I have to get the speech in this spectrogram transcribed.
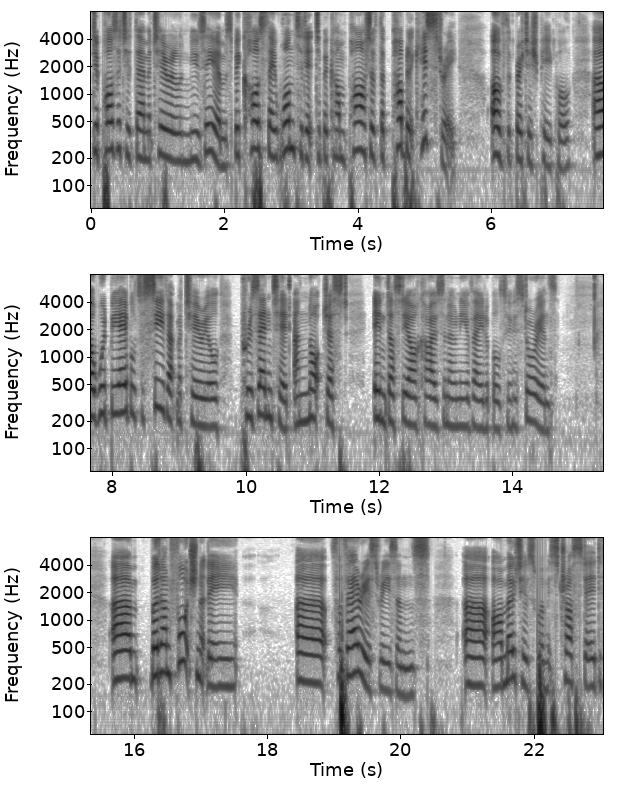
deposited their material in museums because they wanted it to become part of the public history of the British people uh, would be able to see that material presented and not just in dusty archives and only available to historians. Um, but unfortunately, uh, for various reasons, uh, our motives were mistrusted.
